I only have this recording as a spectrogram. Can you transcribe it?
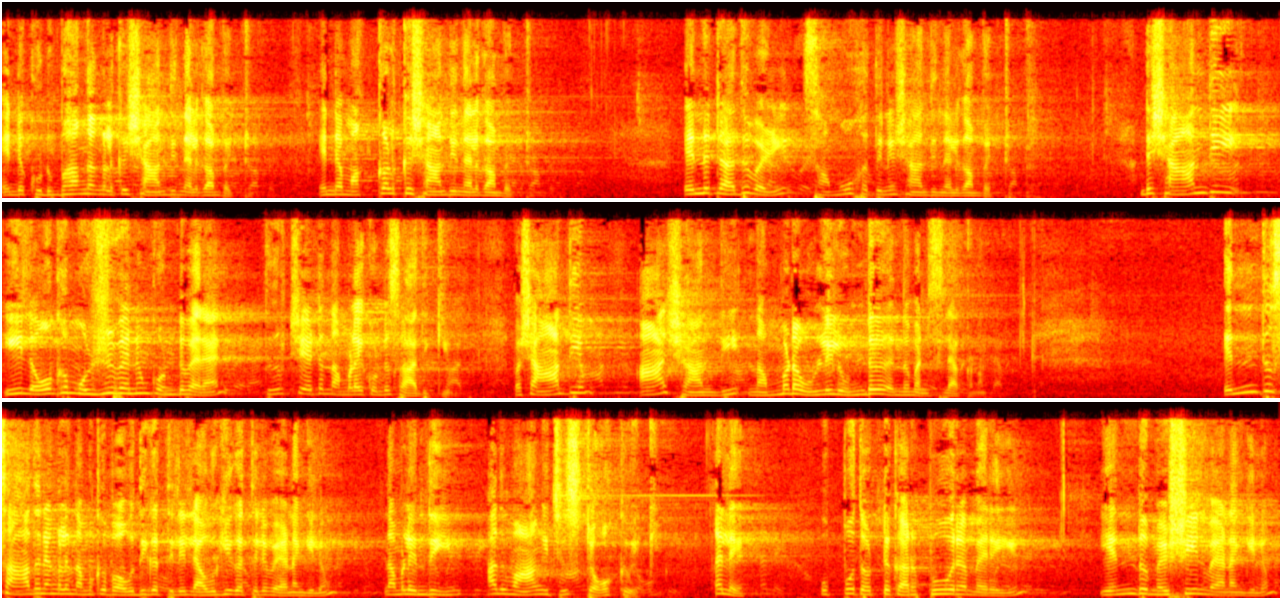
എന്റെ കുടുംബാംഗങ്ങൾക്ക് ശാന്തി നൽകാൻ പറ്റൂ. എന്റെ മക്കൾക്ക് ശാന്തി നൽകാൻ പറ്റൂ. എന്നിട്ട് അതുവഴി സമൂഹത്തിന് ശാന്തി നൽകാൻ പറ്റും. എന്റെ ശാന്തി ഈ ലോകം മുഴുവനും കൊണ്ടുവരാൻ തീർച്ചയായിട്ടും നമ്മളെ കൊണ്ട് സാധിക്കും. പക്ഷെ ആദ്യം ആ ശാന്തി നമ്മുടെ ഉള്ളിലുണ്ട് എന്ന് മനസ്സിലാക്കണം. എന്ത് സാധനങ്ങൾ നമുക്ക് ഭൗതികത്തിൽ ലൗകികത്തിൽ വേണമെങ്കിലും നമ്മൾ എന്ത് ചെയ്യും? അത് വാങ്ങിച്ച് സ്റ്റോക്ക് വെക്കും. അല്ലേ? ഉപ്പ് തൊട്ട് കർപ്പൂരം വരെയും എന്ത് മെഷീൻ വേണമെങ്കിലും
